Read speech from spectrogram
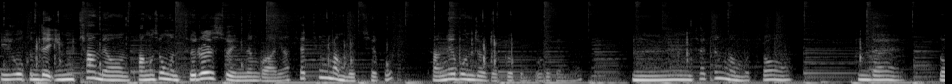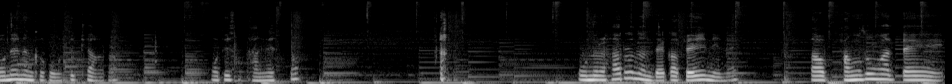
이거 근데 임차면 방송은 들을 수 있는 거 아니야? 채팅만 못 치고? 당해본 적이 없어서 모르겠네. 음, 채팅만 못 쳐. 근데 너네는 그거 어떻게 알아? 어디서 당했어? 오늘 하루는 내가 메인이네. 나 방송할 때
